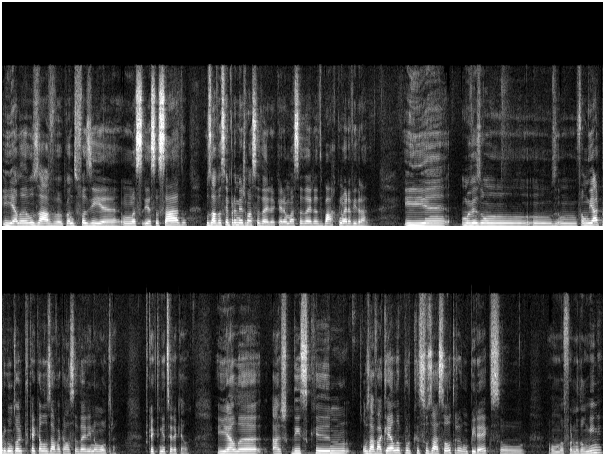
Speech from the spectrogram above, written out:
e ela usava, quando fazia um, esse assado, usava sempre a mesma assadeira, que era uma assadeira de barro que não era vidrada. E uh, uma vez um, um, um familiar perguntou-lhe porque é que ela usava aquela assadeira e não outra, porque é que tinha de ser aquela. E ela, acho que disse que hum, usava aquela porque se usasse outra, um pirex ou ou uma forma de alumínio,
